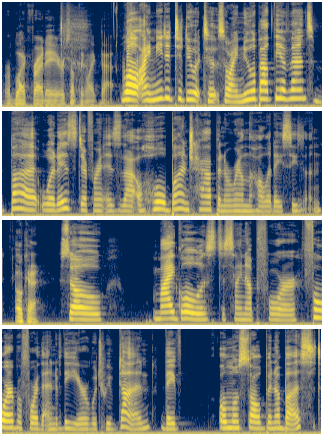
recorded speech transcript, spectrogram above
or Black Friday or something like that. Well, I needed to do it to so I knew about the events, but what is different is that a whole bunch happen around the holiday season. Okay. So my goal was to sign up for four before the end of the year, which we've done. They've almost all been a bust.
